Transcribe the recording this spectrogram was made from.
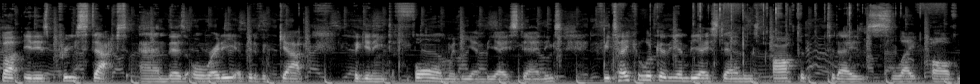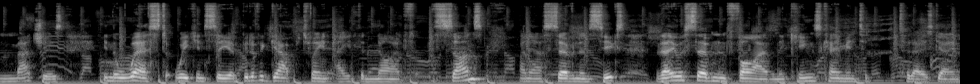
But it is pretty stacked, and there's already a bit of a gap beginning to form with the NBA standings. If we take a look at the NBA standings after today's slate of matches, in the West we can see a bit of a gap between 8th and 9th. The Suns are now 7 and 6. They were 7 and 5 and the Kings came into today's game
